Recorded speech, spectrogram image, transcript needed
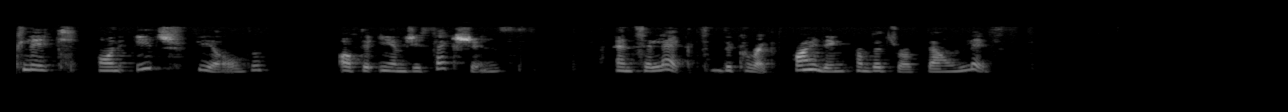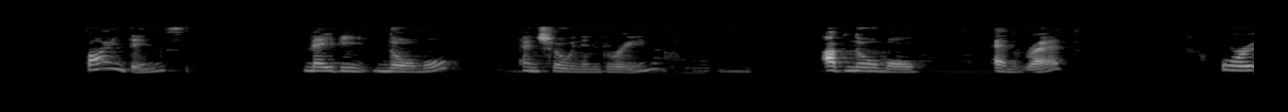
click on each field of the EMG sections and select the correct finding from the drop-down list. Findings may be normal and shown in green, abnormal and red, or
